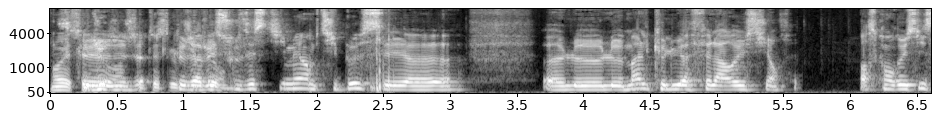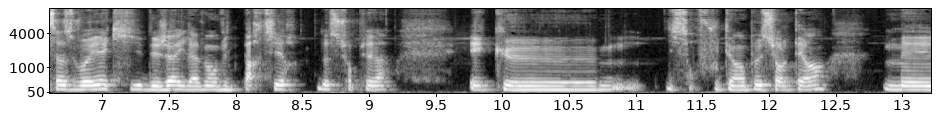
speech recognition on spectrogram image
Ouais, ce que, ce que j'avais sous-estimé un petit peu, c'est euh, le, mal que lui a fait la Russie en fait. Parce qu'en Russie, ça se voyait qu'il déjà il avait envie de partir de ce championnat et que mm, il s'en foutait un peu sur le terrain, mais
